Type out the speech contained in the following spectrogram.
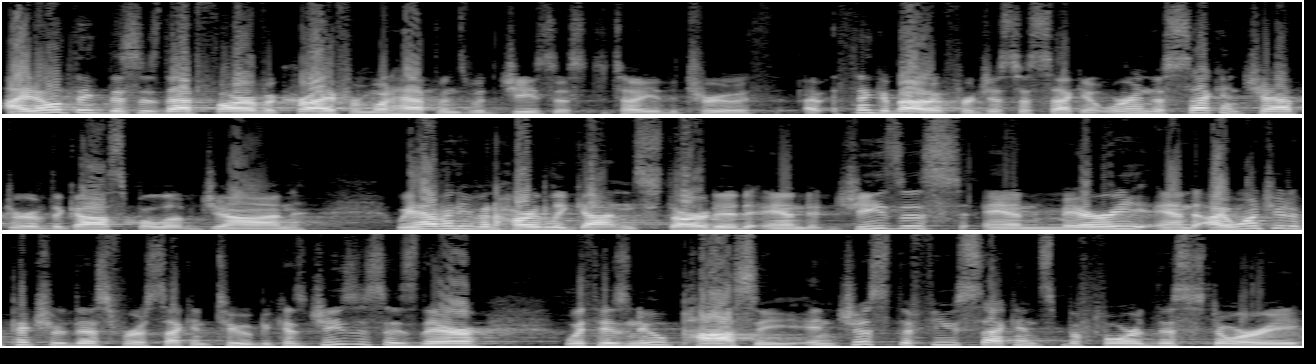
I don't think this is that far of a cry from what happens with Jesus, to tell you the truth. Uh, think about it for just a second. We're in the second chapter of the Gospel of John. We haven't even hardly gotten started. And Jesus and Mary, and I want you to picture this for a second too, because Jesus is there with his new posse. In just the few seconds before this story,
